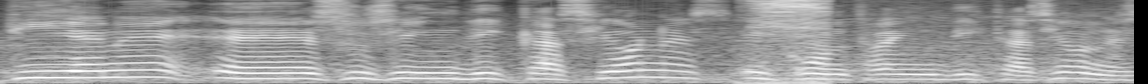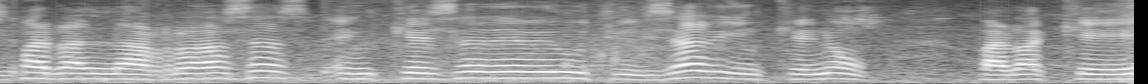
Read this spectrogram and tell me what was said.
tiene eh, sus indicaciones y contraindicaciones para las razas en qué se debe utilizar y en qué no, para que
